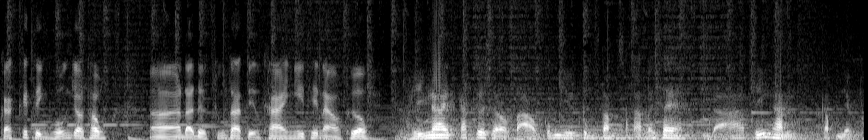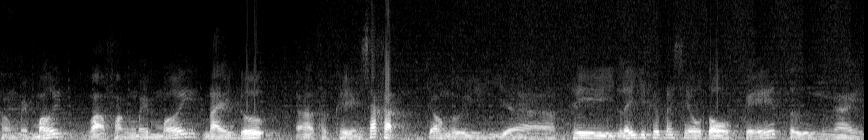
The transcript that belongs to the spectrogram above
các cái tình huống giao thông à, đã được chúng ta triển khai như thế nào thưa ông? Hiện nay các cơ sở đào tạo cũng như trung tâm sát hạch lái xe đã tiến hành cập nhật phần mềm mới và phần mềm mới này được à, thực hiện sát hạch cho người à, thi lấy giấy phép lái xe ô tô kể từ ngày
